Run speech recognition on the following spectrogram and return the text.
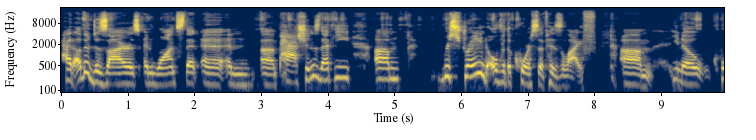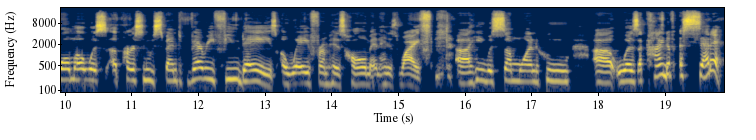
had other desires and wants that uh, and uh, passions that he um, restrained over the course of his life. Um, you know, Cuomo was a person who spent very few days away from his home and his wife. Uh, he was someone who uh, was a kind of ascetic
